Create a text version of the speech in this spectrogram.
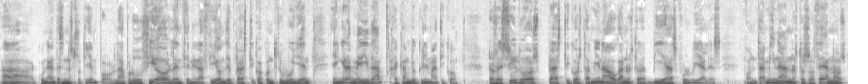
ah, acuciantes en nuestro tiempo. La producción, la incineración de plásticos contribuyen en gran medida al cambio climático. Los residuos plásticos también ahogan nuestras vías fluviales, contaminan nuestros océanos,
